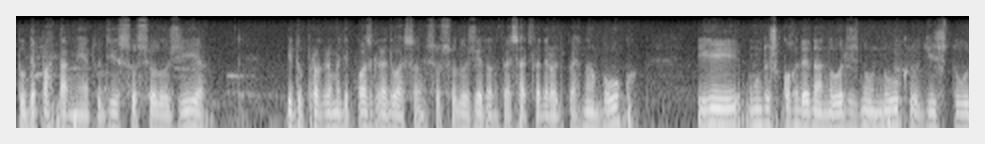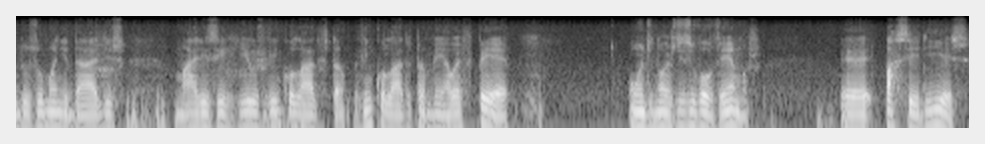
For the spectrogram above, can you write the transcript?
do Departamento de Sociologia e do Programa de Pós-Graduação em Sociologia da Universidade Federal de Pernambuco e um dos coordenadores no Núcleo de Estudos Humanidades, Mares e Rios, vinculado, vinculado também ao FPE, onde nós desenvolvemos é, parcerias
